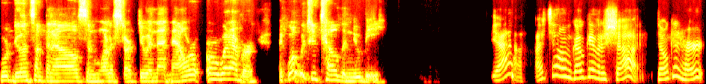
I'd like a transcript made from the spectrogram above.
were doing something else and want to start doing that now or or whatever? Like, what would you tell the newbie? Yeah, I tell them go give it a shot. Don't get hurt.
